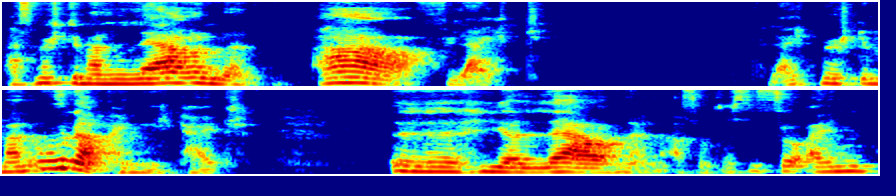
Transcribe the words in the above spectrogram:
Was möchte man lernen? Ah, vielleicht Vielleicht möchte man Unabhängigkeit äh, hier lernen. Also das ist so ein,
